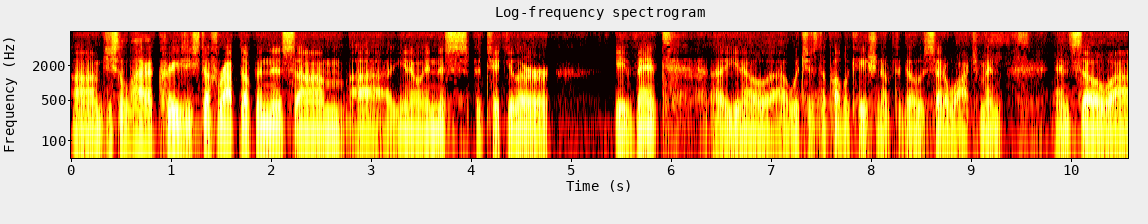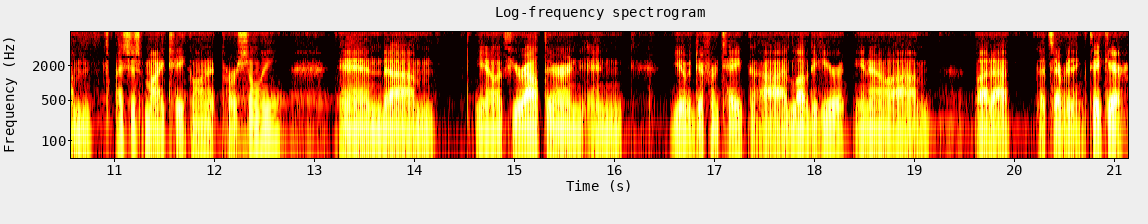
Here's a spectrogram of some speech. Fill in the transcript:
um, just a lot of crazy stuff wrapped up in this, um, uh, you know, in this particular event, uh, you know, uh, which is the publication of To Go Set of Watchman. And so um, that's just my take on it personally. And, um, you know, if you're out there and, and you have a different take, uh, I'd love to hear it, you know. Um, but uh, that's everything. Take care.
